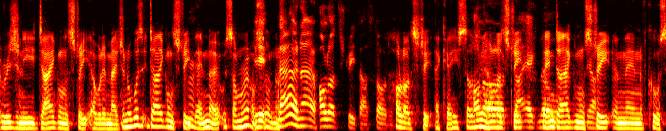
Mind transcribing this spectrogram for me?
originally Diagonal Street, I would imagine. Or was it Diagonal Street mm. then? No, it was somewhere else. Yeah. No, no, Hollard Street I started. Hollard Street, okay. You started Hollard, Hollard Street, Diagonal, then Diagonal yeah. Street, and then, of course,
